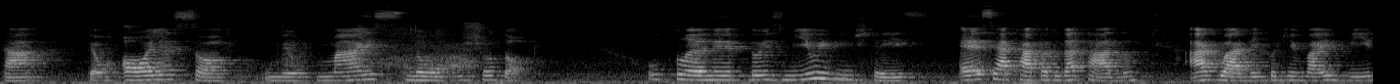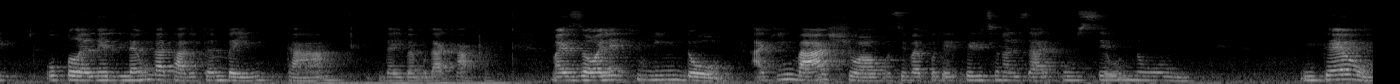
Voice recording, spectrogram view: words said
tá? Então, olha só o meu mais novo xodó. O Planner 2023. Essa é a capa do datado aguardem porque vai vir o planner não datado também, tá? Daí vai mudar a capa. Mas olha que lindo! Aqui embaixo, ó, você vai poder personalizar com o seu nome. Então,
